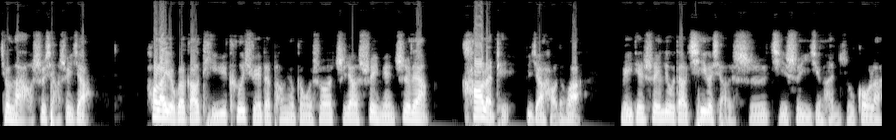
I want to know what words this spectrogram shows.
就老是想睡觉。后来有个搞体育科学的朋友跟我说，只要睡眠质量 quality 比较好的话，每天睡六到七个小时其实已经很足够了。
